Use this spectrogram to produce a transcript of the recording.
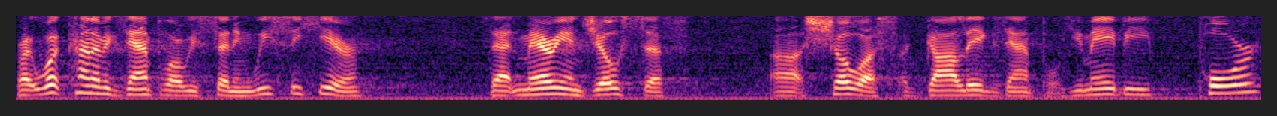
Right? What kind of example are we setting? We see here that Mary and Joseph uh, show us a godly example. You may be poor,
